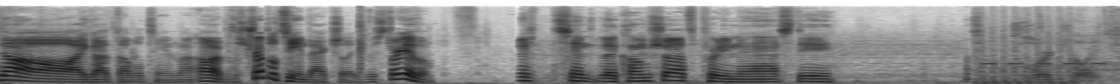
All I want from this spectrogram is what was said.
No, I got double teamed. Oh, it's triple teamed actually. There's three of them. The cum shot's pretty nasty. word choice.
